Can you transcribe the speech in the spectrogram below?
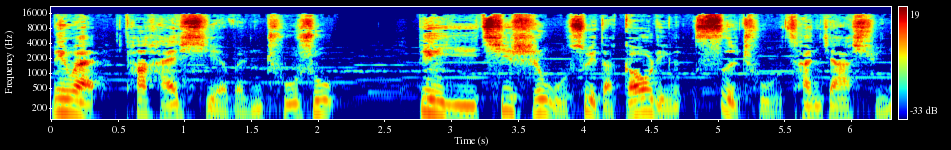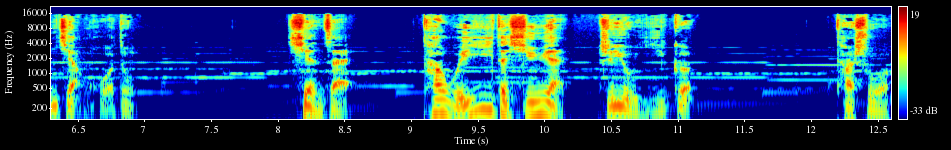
另外，他还写文出书，并以七十五岁的高龄四处参加巡讲活动。现在，他唯一的心愿只有一个。他说：“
